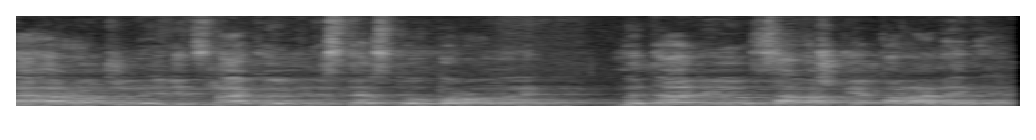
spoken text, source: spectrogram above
нагороджений відзнакою Міністерства оборони медаллю за важке поранення.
